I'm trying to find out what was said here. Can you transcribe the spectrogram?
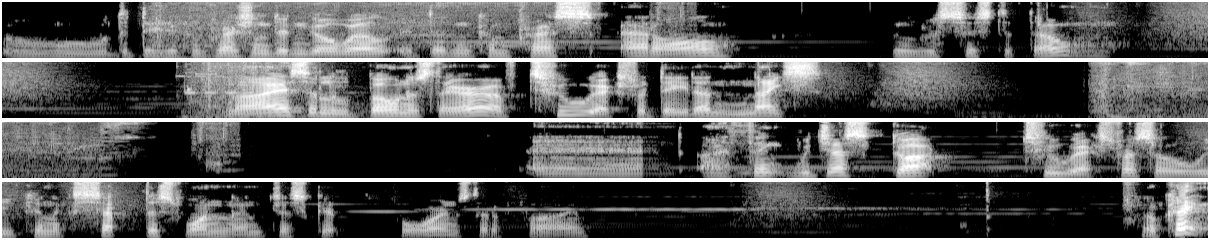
Oh, the data compression didn't go well. It didn't compress at all. We'll resist it though. Nice, a little bonus there of two extra data. Nice. And I think we just got two extra, so we can accept this one and just get four instead of five. Okay.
